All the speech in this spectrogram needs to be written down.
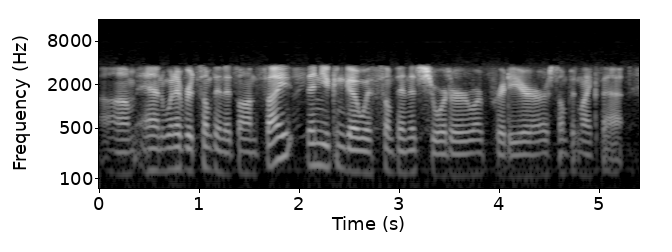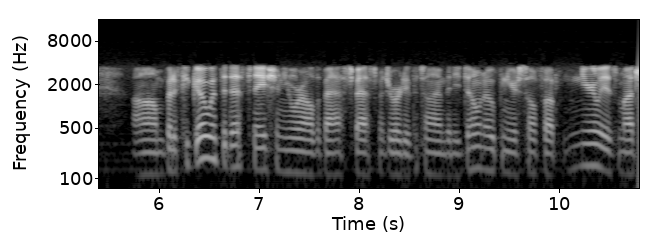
Um, and whenever it's something that's on site, then you can go with something that's shorter or prettier or something like that. Um, but if you go with the destination URL the vast, vast majority of the time, then you don't open yourself up nearly as much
